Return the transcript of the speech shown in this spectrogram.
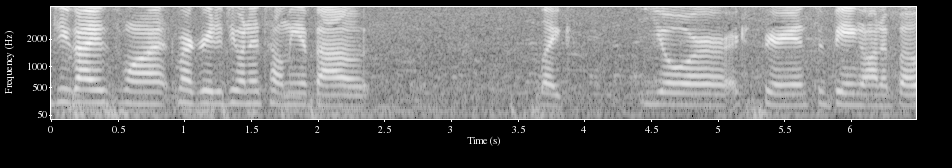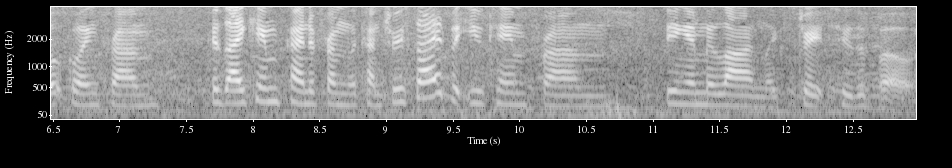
do you guys want, Margarita, do you want to tell me about like your experience of being on a boat going from, because I came kind of from the countryside, but you came from being in Milan, like straight to the boat.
